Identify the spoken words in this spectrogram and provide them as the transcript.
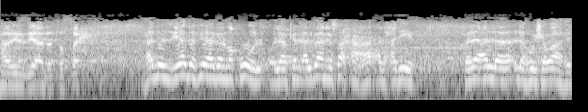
هذه الزيادة تصح هذه الزيادة في هذا المقول ولكن الألباني صحح الحديث فلعل له شواهد.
